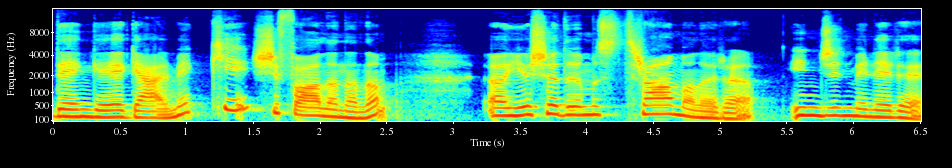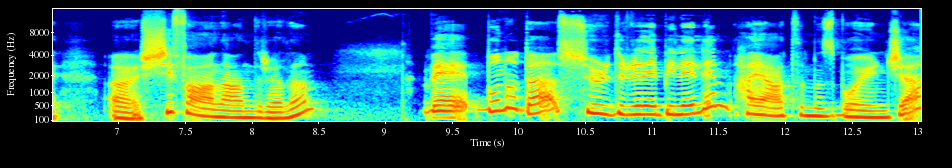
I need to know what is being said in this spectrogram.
dengeye gelmek ki şifalanalım. Ee, yaşadığımız travmaları, incinmeleri e, şifalandıralım ve bunu da sürdürebilelim hayatımız boyunca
